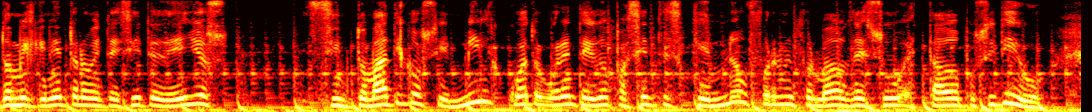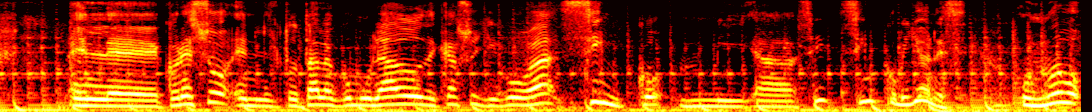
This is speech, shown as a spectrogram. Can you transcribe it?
2.597 de ellos sintomáticos y 1.442 pacientes que no fueron informados de su estado positivo. Eh, con eso, el total acumulado de casos llegó a 5 sí, 5 millones, un nuevo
